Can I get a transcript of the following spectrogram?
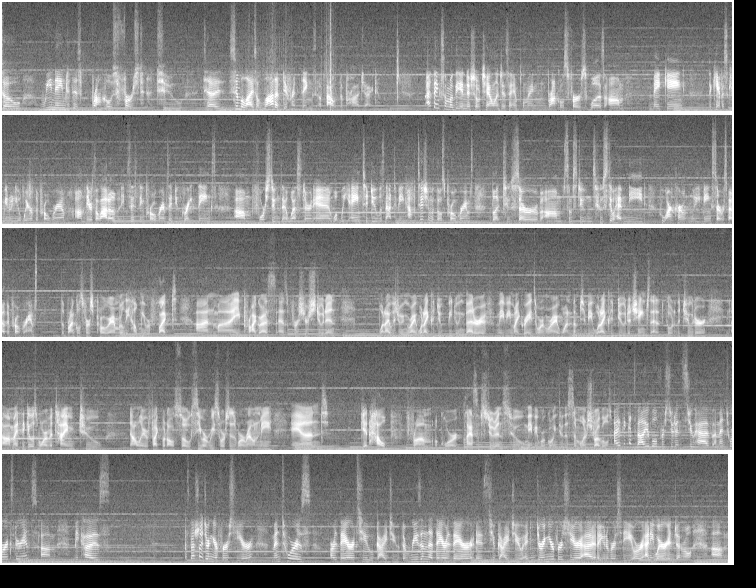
So we named this Broncos First to, to symbolize a lot of different things about the project. I think some of the initial challenges in implementing Broncos First was um, making the campus community aware of the program. Um, there's a lot of existing programs that do great things um, for students at Western and what we aim to do was not to be in competition with those programs but to serve um, some students who still have need who aren't currently being serviced by other programs. The Broncos First program really helped me reflect on my progress as a first year student. What I was doing right, what I could do, be doing better if maybe my grades weren't where I wanted them to be, what I could do to change that, go to the tutor, um, I think it was more of a time to not only reflect but also see what resources were around me and get help from a core class of students who maybe were going through the similar struggles. I think it's valuable for students to have a mentor experience. Um, because especially during your first year, mentors are there to guide you. The reason that they are there is to guide you. And during your first year at a university or anywhere in general, um,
